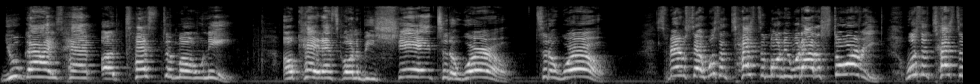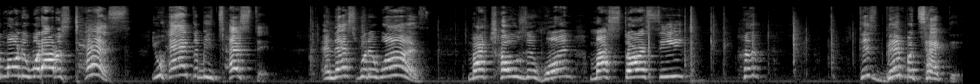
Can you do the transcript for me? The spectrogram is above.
You guys have a testimony. Okay, that's going to be shared to the world. To the world. Spirit said, What's a testimony without a story? What's a testimony without a test? You had to be tested. And that's what it was. My chosen one, my star seed. Huh? This been protected.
